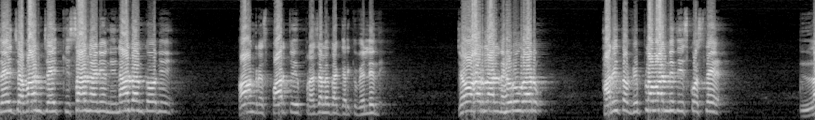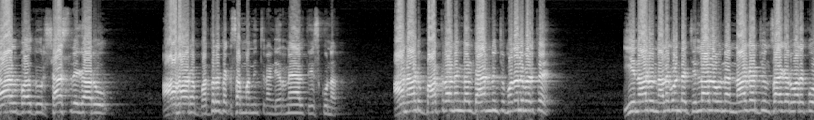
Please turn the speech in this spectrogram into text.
జై జవాన్ జై కిసాన్ అనే నినాదంతో కాంగ్రెస్ పార్టీ ప్రజల దగ్గరికి వెళ్ళింది. జవహర్లాల్ నెహ్రూ గారు హరిత విప్లవాన్ని తీసుకొస్తే లాల్ బహదూర్ శాస్త్రి గారు ఆహార భద్రతకు సంబంధించిన నిర్ణయాలు తీసుకున్నారు. ఆనాడు బాత్రానంగల్ డ్యాం నుంచి మొదలు పెడితే ఈనాడు నల్గొండ జిల్లాలో ఉన్న నాగార్జున సాగర్ వరకు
